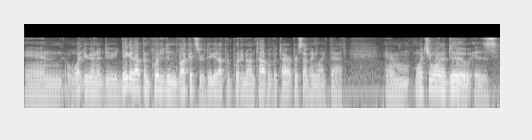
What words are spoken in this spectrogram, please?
And what you're going to do, dig it up and put it in buckets or dig it up and put it on top of a tarp or something like that. And what you want to do is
